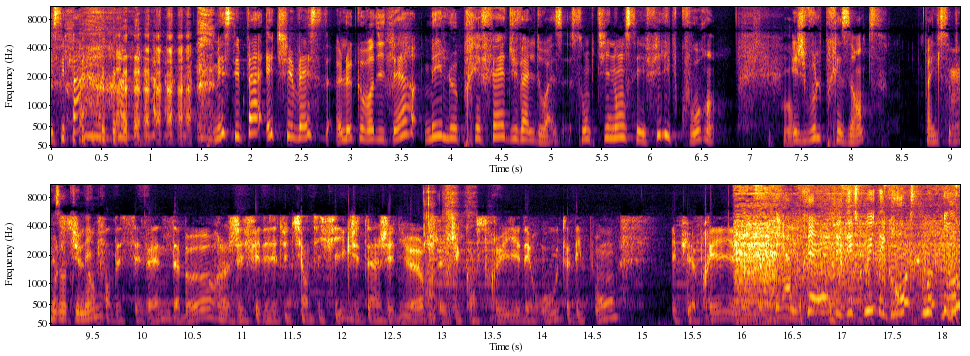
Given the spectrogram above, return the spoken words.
Et c'est pas, mais c'est pas Etchebest, le commanditaire, mais le préfet du Val d'Oise. Son petit nom, c'est Philippe Cour. Cour. Et je vous le présente. Enfin, il se Moi, je présente suis un lui-même. enfant des Cévennes d'abord. J'ai fait des études scientifiques, j'étais ingénieur, j'ai- construit des routes, des ponts. Et puis après, euh, Et après, j'ai détruit des grosses motos.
